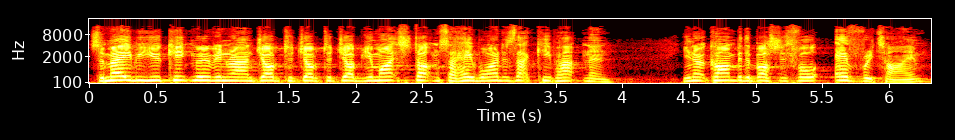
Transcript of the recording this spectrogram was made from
So maybe you keep moving around job to job to job. You might stop and say, hey, why does that keep happening? You know, it can't be the boss's fault every time.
